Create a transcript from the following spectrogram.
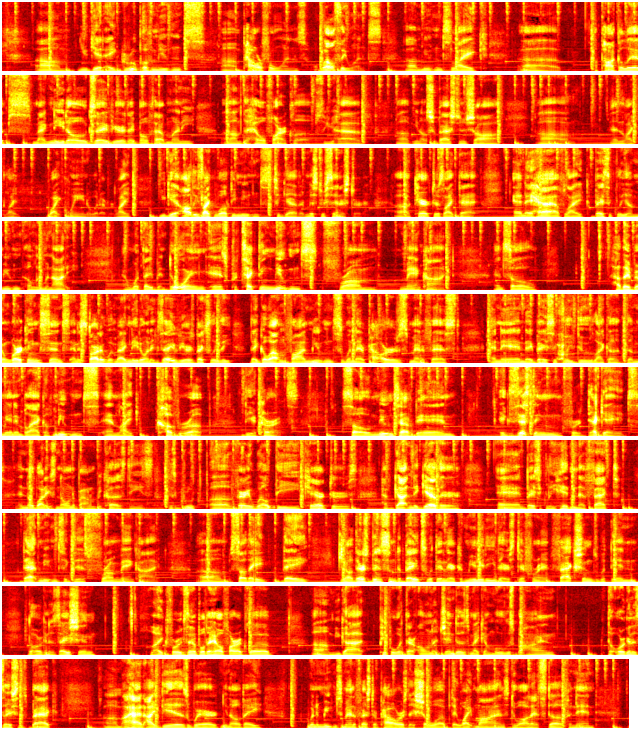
um, you get a group of mutants, um, powerful ones, wealthy ones, uh, mutants like uh, Apocalypse, Magneto, Xavier. They both have money. Um, the Hellfire Club. So you have, uh, you know, Sebastian Shaw, um, and like like White Queen or whatever. Like you get all these like wealthy mutants together, Mister Sinister, uh, characters like that, and they have like basically a mutant Illuminati. And what they've been doing is protecting mutants from mankind. And so how they've been working since and it started with Magneto and Xavier is basically the, they go out and find mutants when their powers manifest and then they basically do like a the men in black of mutants and like cover up the occurrence. So mutants have been existing for decades and nobody's known about them because these this group of very wealthy characters have gotten together and basically hidden the fact that mutants exist from mankind. Um, so they they you know there's been some debates within their community. There's different factions within the organization, like for example the Hellfire Club. Um, you got people with their own agendas making moves behind the organization's back. Um, I had ideas where you know they when the mutants manifest their powers, they show up, they wipe minds, do all that stuff, and then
